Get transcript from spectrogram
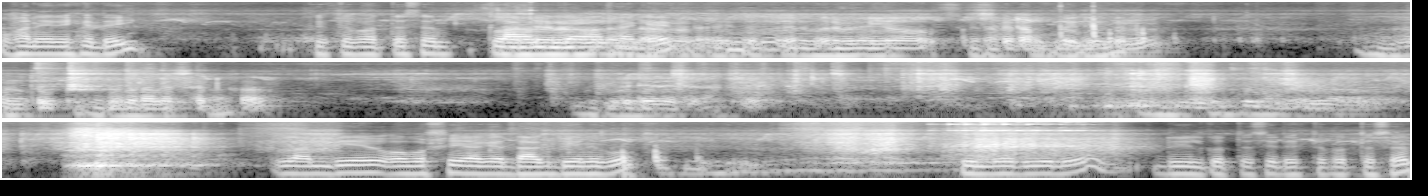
ওখানে রেখে দেই। দেখতে পাচ্ছেন ক্লাম দেওয়া থাকে। ভিডিও সেট আপ করে দিবেন কিন্তু পুরোটা সেট কর। ভিডিও দিতে ক্লাম দিয়ে অবশ্যই আগে দাগ দিয়ে নেব। চিহ্ন দিয়ে নিয়ে ড্রিল করতেছি দেখতে পাচ্ছেন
